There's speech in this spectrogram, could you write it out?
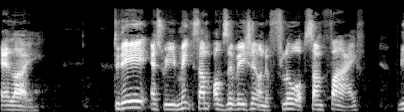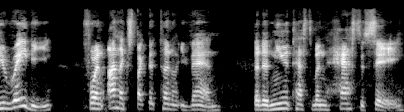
ally. Today, as we make some observation on the flow of Psalm 5, be ready for an unexpected turn of event that the New Testament has to say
